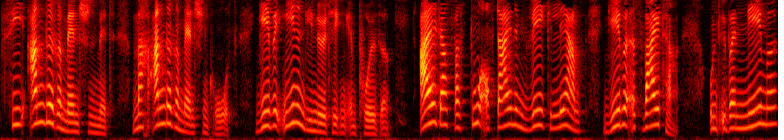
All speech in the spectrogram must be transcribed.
zieh andere Menschen mit, mach andere Menschen groß, gebe ihnen die nötigen Impulse. All das, was du auf deinem Weg lernst, gebe es weiter und übernehme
